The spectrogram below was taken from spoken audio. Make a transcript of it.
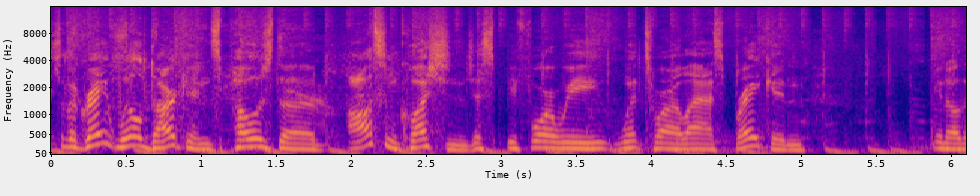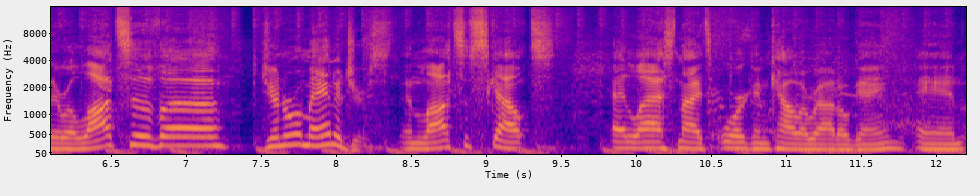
So the great Will Darkins posed an awesome question just before we went to our last break. And, you know, there were lots of uh, general managers and lots of scouts at last night's Oregon-Colorado game. And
